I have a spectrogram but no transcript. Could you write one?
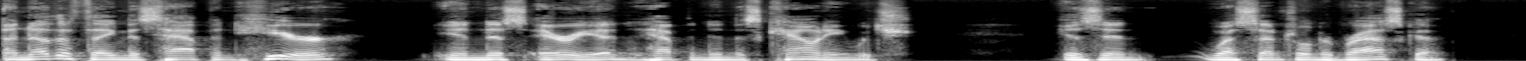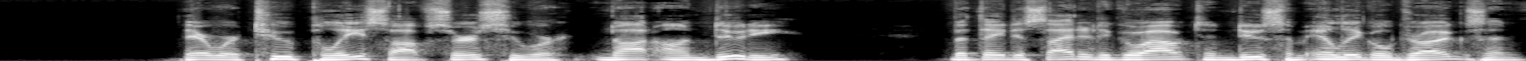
Another thing that's happened here in this area, it happened in this county, which is in west central Nebraska. There were two police officers who were not on duty, but they decided to go out and do some illegal drugs and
